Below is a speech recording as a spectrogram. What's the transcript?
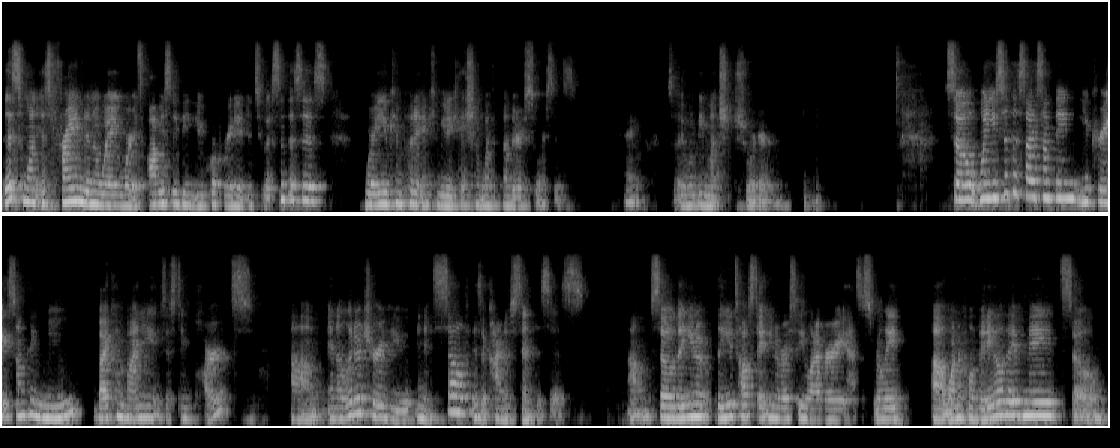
this one is framed in a way where it's obviously being incorporated into a synthesis where you can put it in communication with other sources, okay? So it would be much shorter. So when you synthesize something, you create something new by combining existing parts. Um, and a literature review in itself is a kind of synthesis. Um, so the, the Utah State University Library has this really uh, wonderful video they've made. So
